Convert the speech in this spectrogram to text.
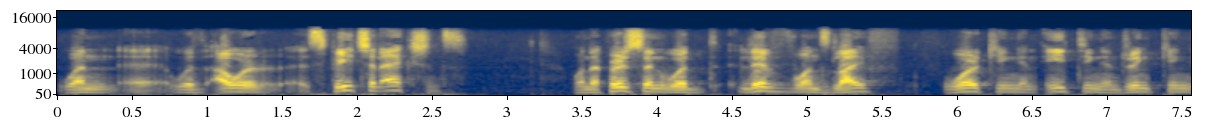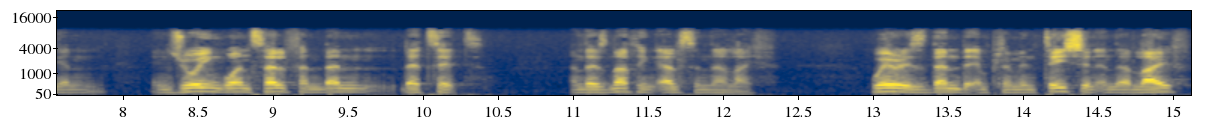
when, uh, with our speech and actions. When a person would live one's life working and eating and drinking and enjoying oneself, and then that's it. And there's nothing else in their life. Where is then the implementation in their life,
